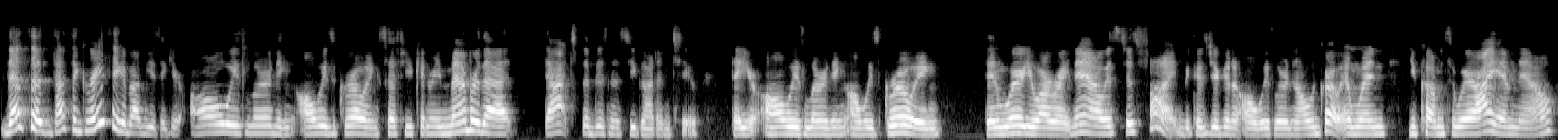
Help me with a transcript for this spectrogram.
that's a that's a great thing about music you're always learning always growing. So if you can remember that that's the business you got into that you're always learning always growing then where you are right now is just fine because you're going to always learn and always grow. And when you come to where I am now,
